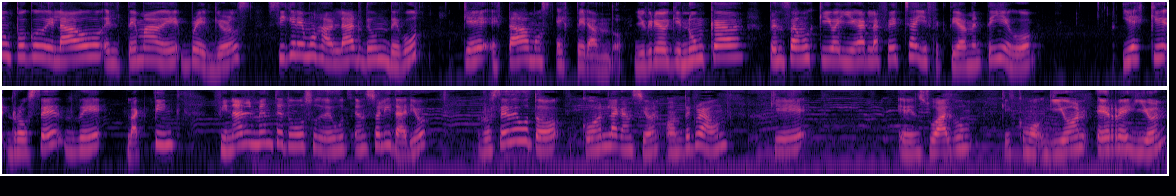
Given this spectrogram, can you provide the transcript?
Un poco de lado el tema de Brave Girls, sí queremos hablar de un debut que estábamos esperando. Yo creo que nunca pensamos que iba a llegar la fecha y efectivamente llegó. Y es que Rosé de Blackpink finalmente tuvo su debut en solitario. Rosé debutó con la canción On the Ground, que en su álbum, que es como guion R guion,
